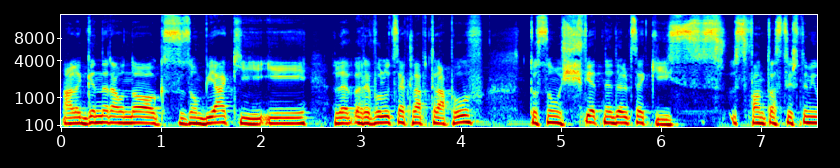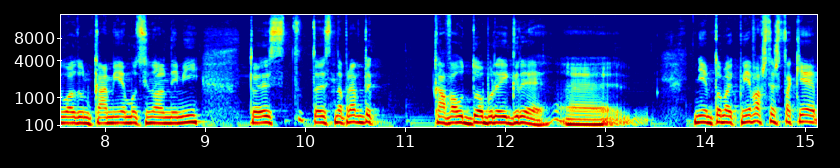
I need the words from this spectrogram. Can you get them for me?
ale General Nox, Zombiaki i Rewolucja Claptrapów to są świetne delceki z, z fantastycznymi ładunkami emocjonalnymi. To jest, to jest naprawdę kawał dobrej gry. Nie wiem, Tomek, miewasz też takie,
